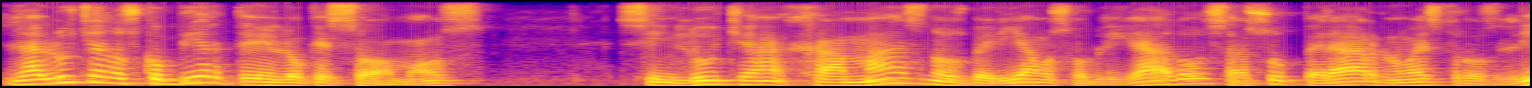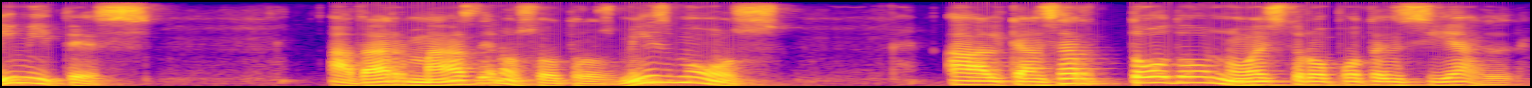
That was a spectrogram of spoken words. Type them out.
La lucha nos convierte en lo que somos. Sin lucha jamás nos veríamos obligados a superar nuestros límites, a dar más de nosotros mismos, a alcanzar todo nuestro potencial.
